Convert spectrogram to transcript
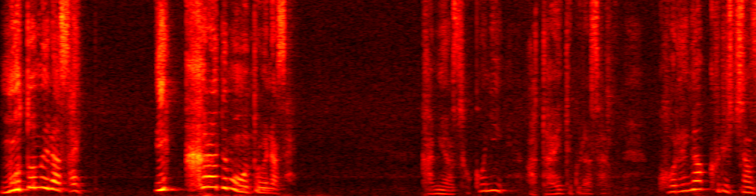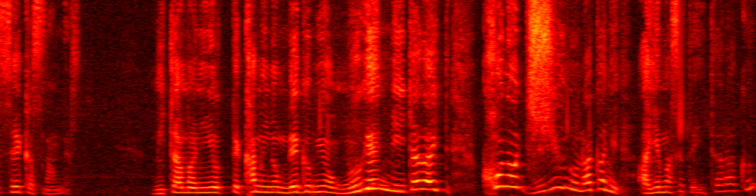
求めなさい。いくらでも求めなさい。神はそこに与えてくださる。これがクリスチャン生活なんです。御霊によって神の恵みを無限にいただいてこの自由の中に歩ませていただく。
